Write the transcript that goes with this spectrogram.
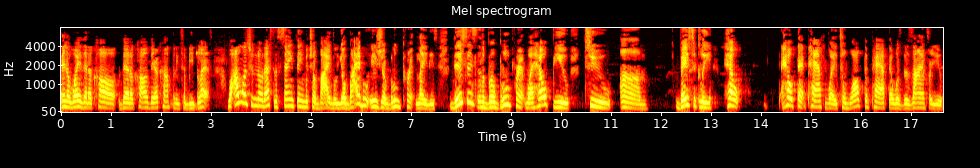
in a way that'll call that'll cause their company to be blessed. Well, I want you to know that's the same thing with your Bible. Your Bible is your blueprint, ladies. This is the blueprint will help you to um basically help help that pathway to walk the path that was designed for you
